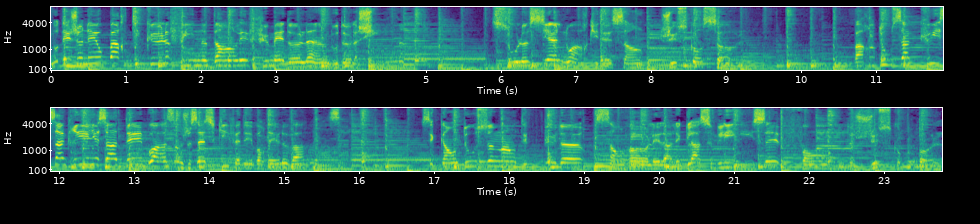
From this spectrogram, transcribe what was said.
Nos déjeuners aux particules fines dans les fumées de l'Inde ou de la Chine. Sous le ciel noir qui descend jusqu'au sol. Partout ça cuit, ça grille et ça déboise. Je sais ce qui fait déborder le vase. C'est quand doucement tes pudeurs s'envolent et là les glaces glissent et fondent jusqu'au pôle.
